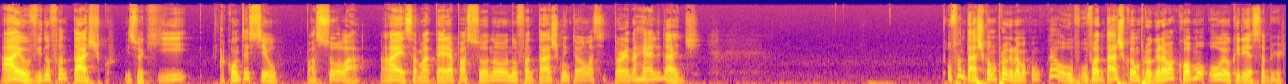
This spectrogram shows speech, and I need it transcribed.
Ah, eu vi no Fantástico. Isso aqui aconteceu. Passou lá. Ah, essa matéria passou no, no Fantástico, então ela se torna realidade. O Fantástico é um programa como. O Fantástico é um programa como o Eu Queria Saber.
